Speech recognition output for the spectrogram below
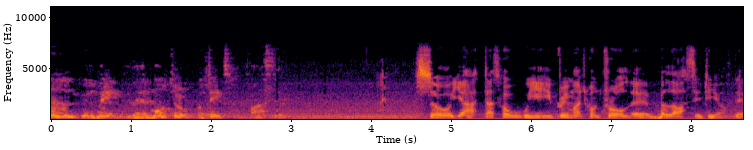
and will make the motor rotate faster. So yeah, that's how we pretty much control the velocity of the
